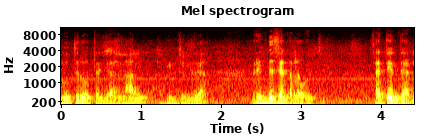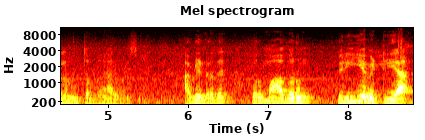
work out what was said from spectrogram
நூற்றி இருபத்தஞ்சாவது நாள் அப்படின்னு சொல்லி ரெண்டு சென்டரில் ஓடிச்சு. சத்யன் தேட்டரில் நூற்றம்பது நாள் ஓடிச்சு. அப்படின்றது ஒரு மாபெரும் பெரிய வெற்றியாக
